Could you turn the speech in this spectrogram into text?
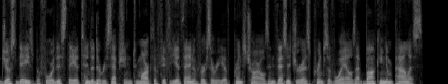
Just days before this they attended a reception to mark the 50th anniversary of Prince Charles' investiture as Prince of Wales at Buckingham Palace.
